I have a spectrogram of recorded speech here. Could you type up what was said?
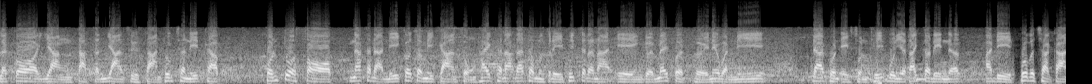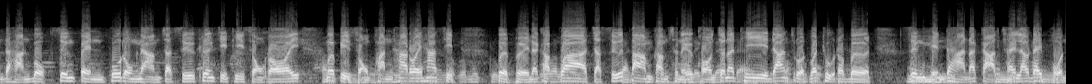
และก็ยังตัดสัญญาณสื่อสารทุกชนิดครับผลตรวจสอบณขณะนี้ก็จะมีการส่งให้คณะรัฐมนตรีพิจารณาเอง โดยไม่เปิดเผยในวันนี้ ด้านพลเอกสนธิบุญยรัตน์กรินอดีตผู้บัญชาการทหารบก ซึ่งเป็นผู้ลงนามจัดซื้อเครื่อง GT 200 เมื่อปี 2550 เปิดเผยนะครับว่าจัดซื้อตามคำเสนอของเจ้าหน้าที่ด้านตรวจวัตถุระเบิด ซึ่งเห็นทหารอากาศใช้แล้วได้ผล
